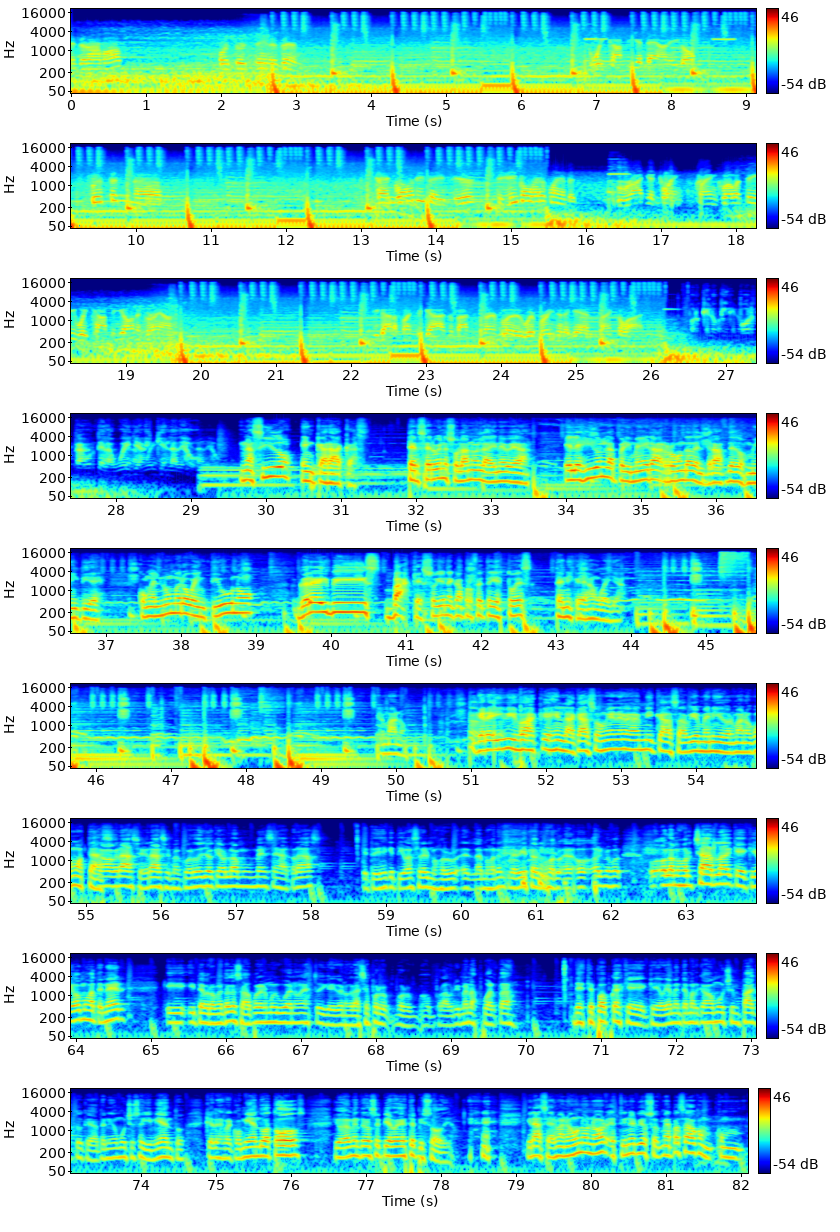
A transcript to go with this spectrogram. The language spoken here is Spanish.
Engine arm off. 413 is in. We copy you down, Eagle. Houston, uh, Tranquility Base here. The Eagle has landed. Roger, Twin Tranquility. We copy you on the ground. You got a bunch of guys about to turn blue. We're breathing again. Thanks a lot. Nacido en Caracas, tercer venezolano en la NBA, elegido en la primera ronda del draft de 2010, con el número 21, Gravis Vázquez. Soy NK Profeta y esto es Tenis que dejan huella. Hermano, Gravis Vázquez en la casa, un NBA en mi casa. Bienvenido, hermano. ¿Cómo estás? No, gracias, gracias. Me acuerdo yo que hablamos meses atrás y te dije que te iba a hacer el mejor, eh, la mejor entrevista el mejor, eh, o, o el mejor, o, o la mejor charla que, que íbamos a tener. Y, te prometo que se va a poner muy bueno esto. Y que, bueno, gracias por, por, abrirme las puertas de este podcast que, que obviamente ha marcado mucho impacto, que ha tenido mucho seguimiento, que les recomiendo a todos. Y obviamente no se pierdan este episodio. Gracias, hermano. Es un honor. Estoy nervioso. Me ha pasado con,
